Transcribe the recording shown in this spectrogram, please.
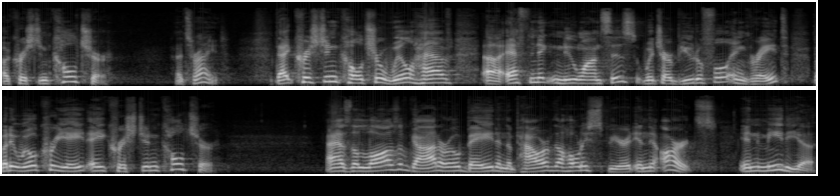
a Christian culture. That's right. That Christian culture will have uh, ethnic nuances, which are beautiful and great, but it will create a Christian culture. As the laws of God are obeyed in the power of the Holy Spirit in the arts, in media,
